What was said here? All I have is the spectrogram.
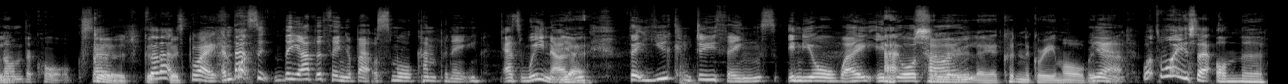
Excellent. on the cork. So, Good, good, so that's good. great. And that's the- the other thing about a small company, as we know, Yeah. that you can do things in your way, in your time. Absolutely, I couldn't agree more with Yeah. that. What what is that on the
